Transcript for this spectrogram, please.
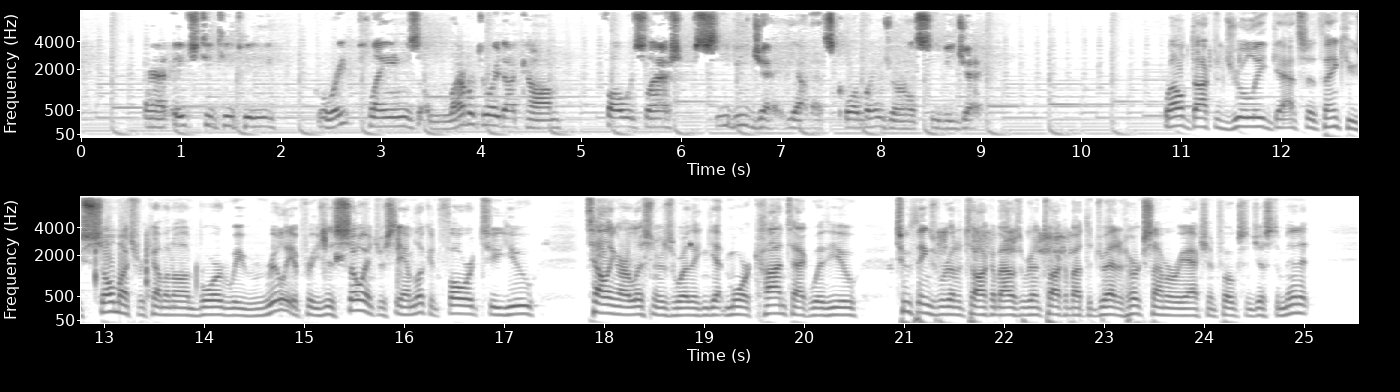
at http greatplainslaboratory.com forward slash CBJ. Yeah, that's Core Brain Journal CBJ. Well, Dr. Julie Gatza, thank you so much for coming on board. We really appreciate it. It's so interesting. I'm looking forward to you telling our listeners where they can get more contact with you. Two things we're going to talk about is we're going to talk about the dreaded Herxheimer reaction, folks, in just a minute.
